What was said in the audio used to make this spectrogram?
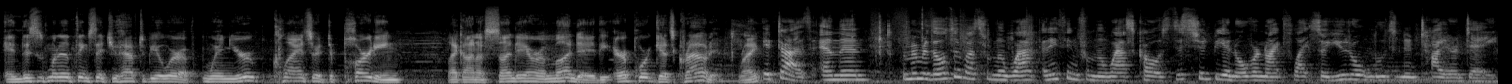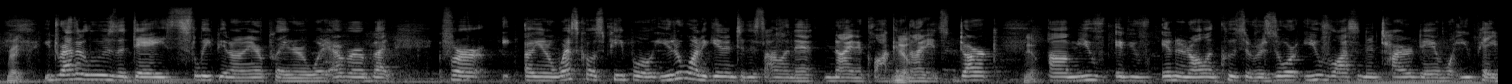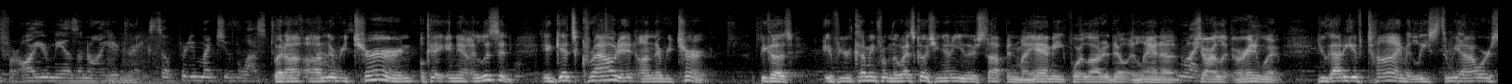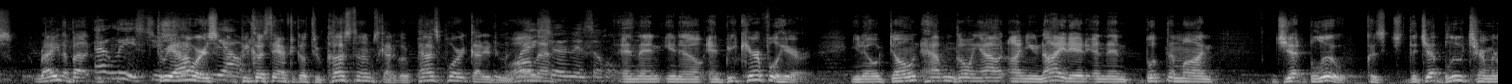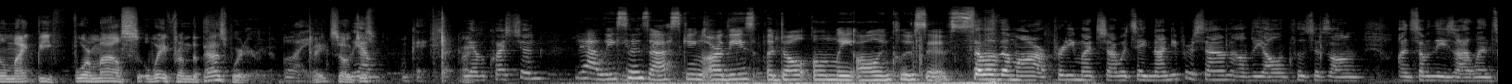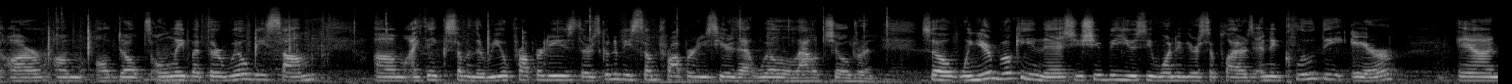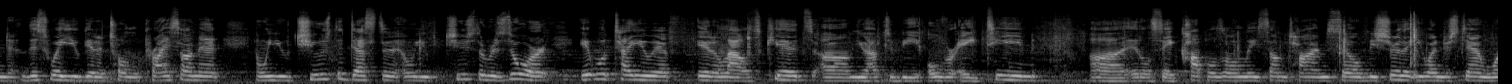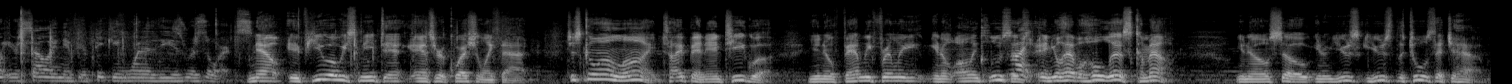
And this is one of the things that you have to be aware of. When your clients are departing, like on a Sunday or a Monday, the airport gets crowded, right? It does. And then remember, those of us from the west, anything from the west coast, this should be an overnight flight, so you don't lose an entire day. Right. You'd rather lose a day sleeping on an airplane or whatever, but for uh, you know West Coast people, you don't want to get into this island at nine o'clock at No. night. It's dark. Yeah. Um, you've if you've in an all-inclusive resort, you've lost an entire day of what you paid for all your meals and all your drinks. So pretty much you've lost. Mm-hmm. But on, on the return, okay, and and listen, it gets crowded on the return because if you're coming from the West Coast, you're going to either stop in Miami, Fort Lauderdale, Atlanta, Right. Charlotte, or anywhere. You got to give time at least three hours, right? About At least, three hours, three hours. because they have to go through customs, got to go to passport, got to do all that, Immigration, it's a whole and then you know, and be careful here. You know, don't have them going out on United and then book them on JetBlue because the JetBlue terminal might be four miles away from the passport area. Right. So we just have, okay. So we have a question. Yeah, Lisa is asking, are these adult only all inclusives? Some of them are pretty much. I would say ninety percent of the all-inclusives on on some of these islands are um, adults only, but there will be some. Um, I think some of the Riu properties. There's going to be some properties here that will allow children. So when you're booking this, you should be using one of your suppliers and include the air and this way you get a total price on it. And when you choose the destin, when you choose the resort, it will tell you if it allows kids. Um, you have to be over 18. Uh, it'll say couples only sometimes. So be sure that you understand what you're selling if you're picking one of these resorts. now, if you always need to answer a question like that, just go online, type in Antigua, you know, family-friendly, you know, all-inclusive, Right. and you'll have a whole list come out. You know, so you know, use use the tools that you have.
